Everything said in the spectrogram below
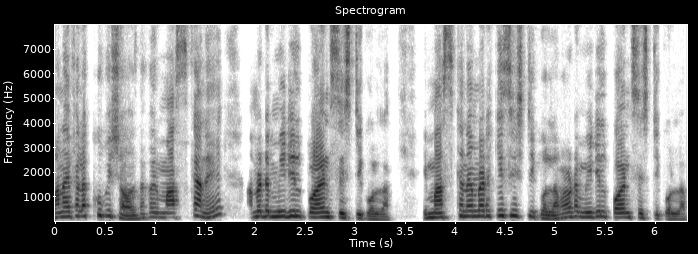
বানায় ফেলা খুবই সহজ। দেখো মাঝখানে আমরা একটা মিডিল পয়েন্ট সৃষ্টি করলাম। এই মাঝখানে আমরা একটা কি সৃষ্টি করলাম? আমরা একটা মিডিল পয়েন্ট সৃষ্টি করলাম।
